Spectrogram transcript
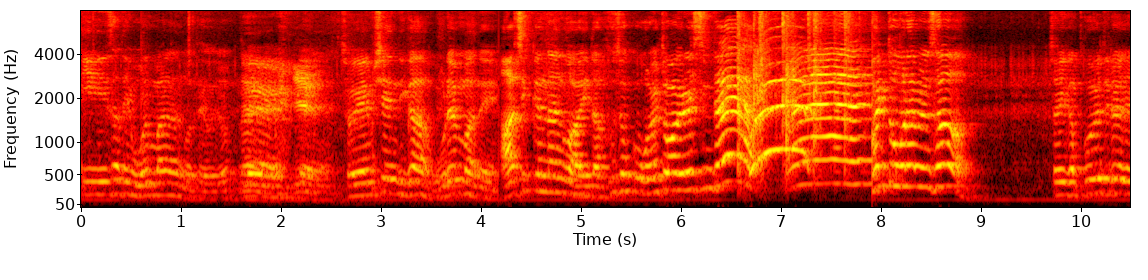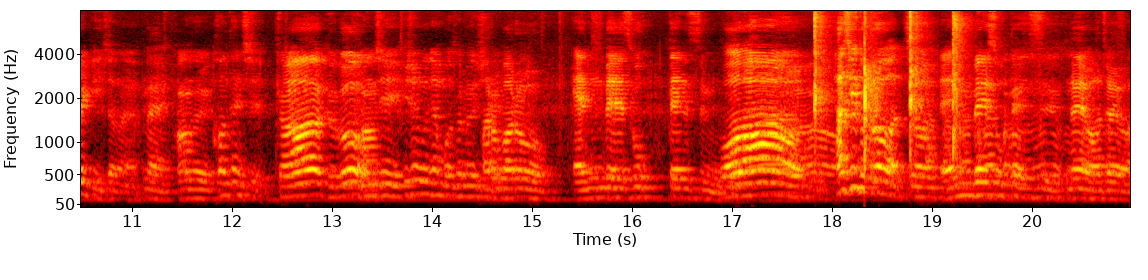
이 인사 되게 오랜만에 하는 것 같아요, 그죠? 네. 예. 저희 MCND가 오랜만에 아직 끝난 거 아이다 후속곡을 활동하기로 했습니다. 활동을 하면서 저희가 보여드려야 될 게 있잖아요. 네. 오늘 컨텐츠. 아 그거. 뭔지 휘준 군이 한번 설명해 주시죠. 바로 바로 N배속 댄스입니다. 와. 다시 돌아왔죠. N배속 댄스. 네 맞아요.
